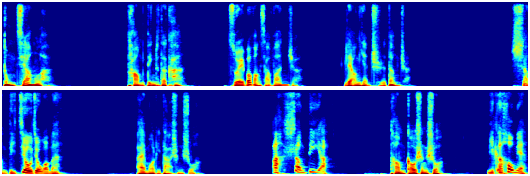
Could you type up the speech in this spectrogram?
冻僵了。汤姆盯着他看，嘴巴往下弯着，两眼直瞪着。“上帝救救我们！”艾莫莉大声说。啊！上帝呀！汤姆高声说：“你看后面。”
